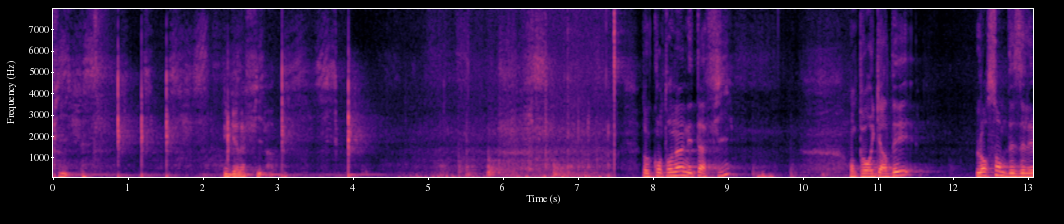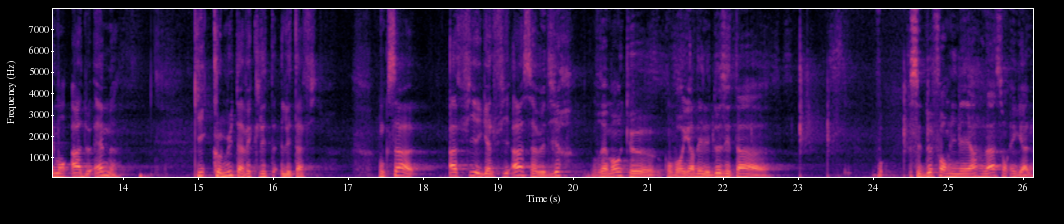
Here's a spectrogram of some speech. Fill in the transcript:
phi égale à phi A. Donc quand on a un état phi, on peut regarder l'ensemble des éléments A de M qui commutent avec l'état phi. Donc ça, A phi égale phi A, ça veut dire vraiment que quand vous regardez les deux états, euh, ces deux formes linéaires là sont égales.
